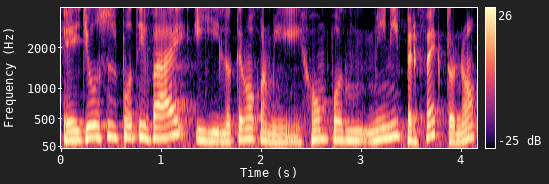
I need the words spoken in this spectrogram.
eh, yo uso Spotify y lo tengo con mi HomePod mini, perfecto, ¿no?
